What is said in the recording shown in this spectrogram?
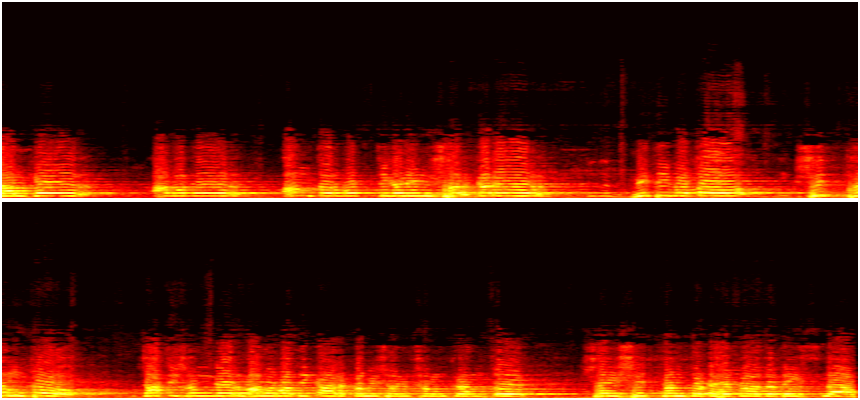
গতকালকের আমাদের অন্তর্বর্তীকালীন সরকারের নীতিগত সিদ্ধান্ত জাতিসংঘের মানবাধিকার কমিশন সংক্রান্ত সেই সিদ্ধান্তটা হেফাজতে ইসলাম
